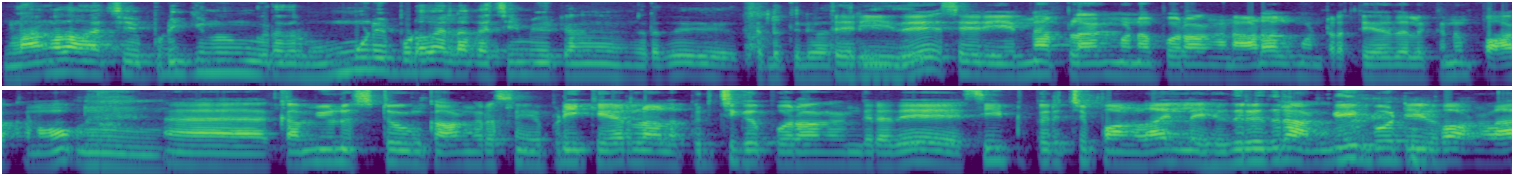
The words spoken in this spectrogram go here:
நாங்க தான் ஆட்சியை பிடிக்கணுங்கிறத மும்முனைப்போட தான் எல்லா கட்சியுமே இருக்காங்கிறது தெள்ள தெளிவா தெரியுது. சரி என்ன பிளான் பண்ண போறாங்க? நாடாளுமன்ற தேர்தலுக்குன்னு பார்க்கணும். கம்யூனிஸ்ட்டும் காங்கிரஸும் எப்படி கேரளால பிரிச்சுக்க போறாங்கங்கிறதே சீட் பிரிச்சுப்பாங்களா? இல்ல எதிர் எதிர அங்கேயும் போட்டிடுவாங்களா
